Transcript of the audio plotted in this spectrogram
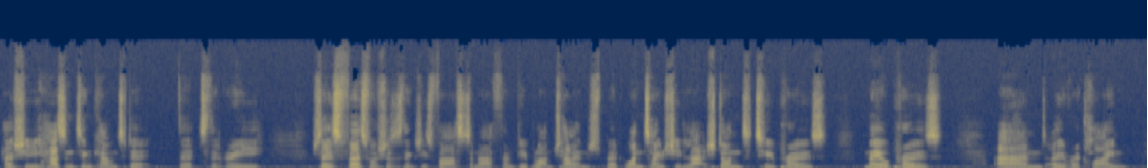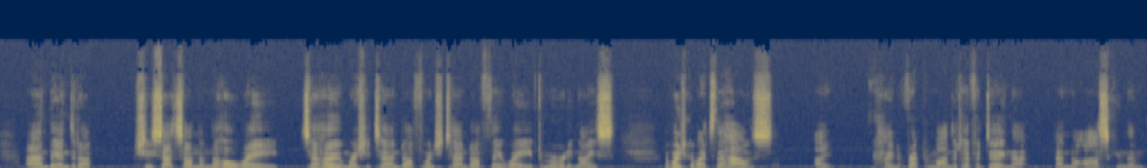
how she hasn't encountered it that to the degree she says first of all she doesn't think she's fast enough and people aren't challenged. But one time she latched on to two pros male pros, and over a climb, and they ended up. She sat on them the whole way to home, where she turned off. And when she turned off, they waved and were really nice. And when she got back to the house, I kind of reprimanded her for doing that and not asking them.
